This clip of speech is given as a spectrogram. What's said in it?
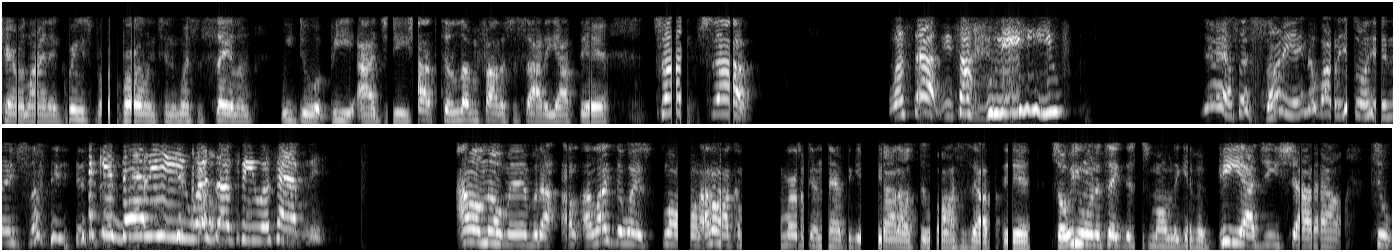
Carolina, Greensboro, Burlington, Winston-Salem. We do a BIG. Shout out to the Loving Father Society out there. Son, what's up? What's up? You talking to me? You Yeah, I said Sonny. Ain't nobody else on here named Sonny. I can barely hear you. What's up, P? What's happening? I don't know, man, but I, I I like the way it's flowing. I don't know how commercials can have to give shout outs to sponsors out there. So we want to take this moment to give a BIG shout out to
